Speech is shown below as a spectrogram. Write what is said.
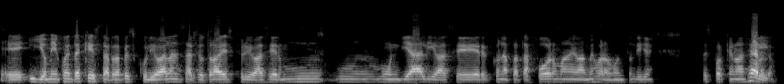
eh, y yo me di cuenta que Startup School iba a lanzarse otra vez, pero iba a ser un, mundial, iba a ser con la plataforma, iba a mejorar un montón. Dije, pues, ¿por qué no hacerlo?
